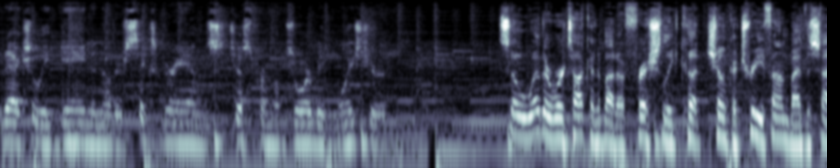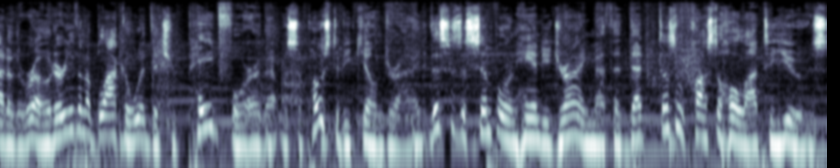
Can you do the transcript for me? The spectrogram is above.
it actually gained another six grams just from absorbing moisture so, whether we're talking about a freshly cut chunk of tree found by the side of the road, or even a block of wood that you paid for that was supposed to be kiln dried, this is a simple and handy drying method that doesn't cost a whole lot to use.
